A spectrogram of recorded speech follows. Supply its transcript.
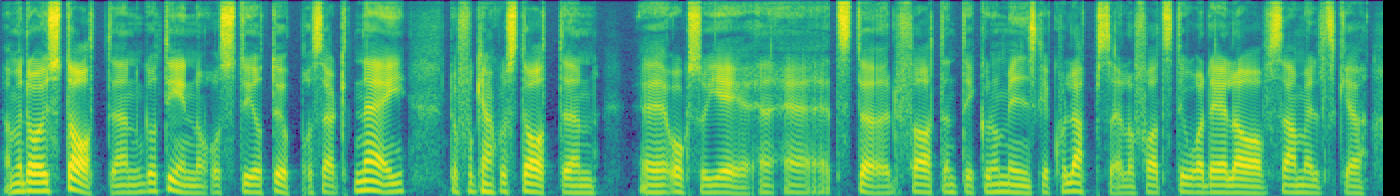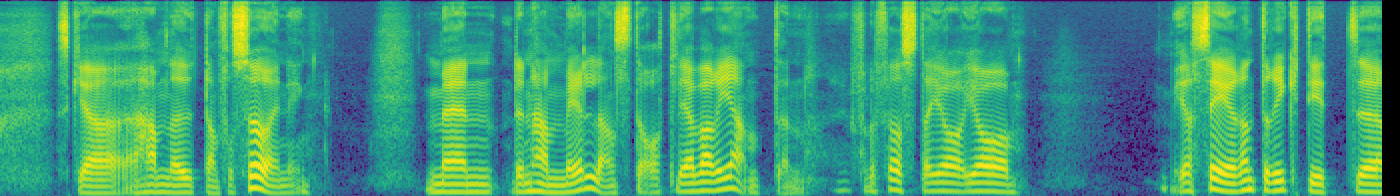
Ja, men då har ju staten gått in och styrt upp och sagt nej. Då får kanske staten eh, också ge eh, eh ett stöd för att inte ekonomin ska kollapsa eller för att stora delar av samhället ska, ska hamna utan försörjning. Men den här mellanstatliga varianten, för det första, jag, jag, jag ser inte riktigt eh,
